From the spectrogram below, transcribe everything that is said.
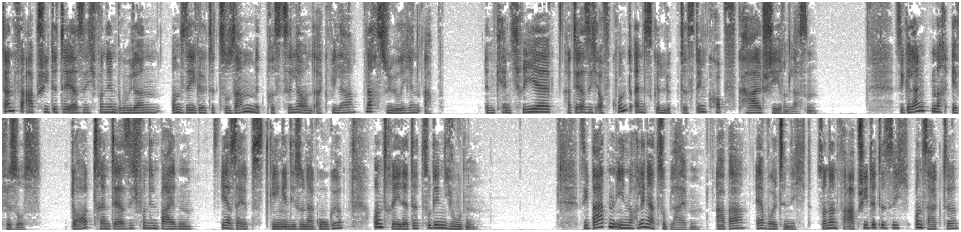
Dann verabschiedete er sich von den Brüdern und segelte zusammen mit Priscilla und Aquila nach Syrien ab. In Kenchrie hatte er sich aufgrund eines Gelübdes den Kopf kahl scheren lassen. Sie gelangten nach Ephesus. Dort trennte er sich von den beiden er selbst ging in die Synagoge und redete zu den Juden. Sie baten ihn, noch länger zu bleiben, aber er wollte nicht, sondern verabschiedete sich und sagte,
